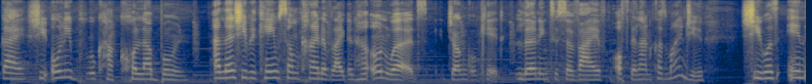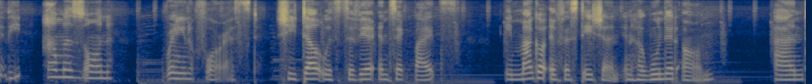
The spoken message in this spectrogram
Guy, she only broke her collarbone. And then she became some kind of like, in her own words, jungle kid, learning to survive off the land. Because mind you, she was in the Amazon rainforest. She dealt with severe insect bites, a maggot infestation in her wounded arm, and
